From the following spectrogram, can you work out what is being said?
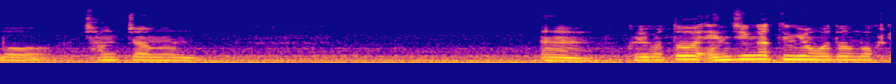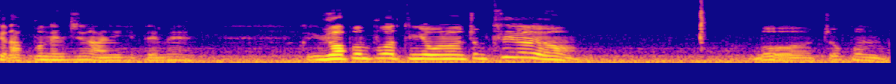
뭐 장점은 예. 그리고 또 엔진 같은 경우도 뭐 그렇게 나쁜 엔진은 아니기 때문에 그 유압 펌프 같은 경우는 좀 틀려요. 뭐 조금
